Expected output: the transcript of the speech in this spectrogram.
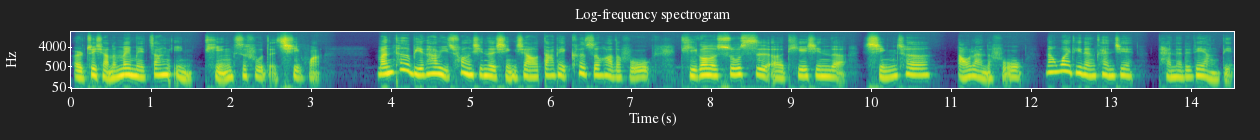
而最小的妹妹张颖婷是负责企划。蛮特别，她以创新的行销搭配客制化的服务，提供了舒适而贴心的行车导览的服务，让外地人看见台南的亮点。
